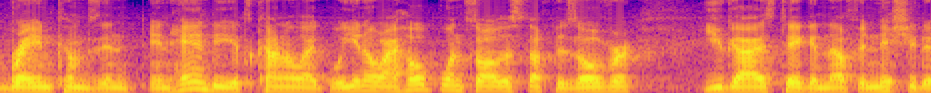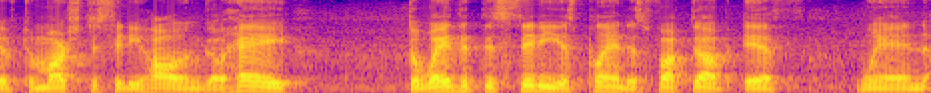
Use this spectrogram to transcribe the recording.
brain comes in in handy. It's kind of like, well, you know, I hope once all this stuff is over, you guys take enough initiative to march to City Hall and go, hey, the way that this city is planned is fucked up. If when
